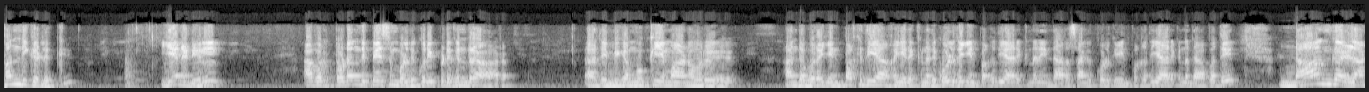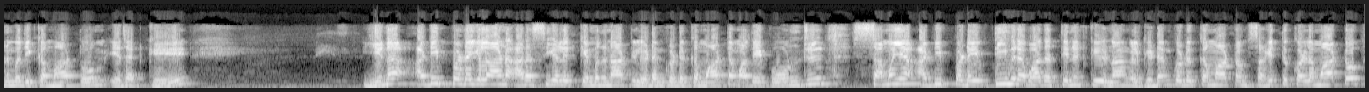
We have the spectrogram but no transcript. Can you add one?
பந்திகளுக்கு ஏனெனில் அவர் தொடர்ந்து பேசும்பொழுது குறிப்பிடுகின்றார் அது மிக முக்கியமான ஒரு அந்த உரையின் பகுதியாக இருக்கிறது கொள்கையின் பகுதியாக இருக்கிறது இந்த அரசாங்க கொள்கையின் பகுதியாக இருக்கிறது. அதாவது நாங்கள் அனுமதிக்க மாட்டோம் எதற்கு? இன அடிப்படையிலான அரசியலுக்கு எமது நாட்டில் இடம் கொடுக்க மாட்டோம். அதே போன்று சமய அடிப்படை தீவிரவாதத்தினருக்கு நாங்கள் இடம் கொடுக்க மாட்டோம் சகித்துக் கொள்ள மாட்டோம்.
